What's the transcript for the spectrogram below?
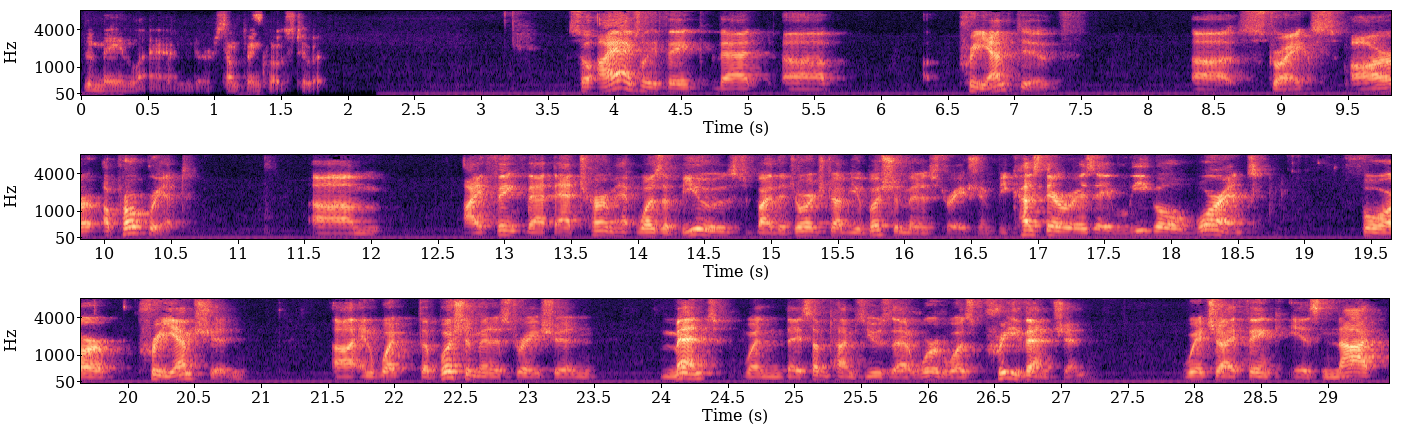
the mainland or something close to it? So I actually think that uh, preemptive uh, strikes are appropriate. Um, I think that that term was abused by the George W. Bush administration because there is a legal warrant for preemption. Uh, and what the Bush administration meant when they sometimes use that word was prevention, which I think is not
